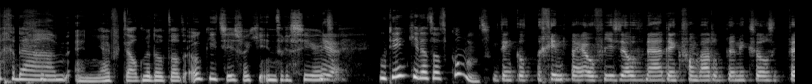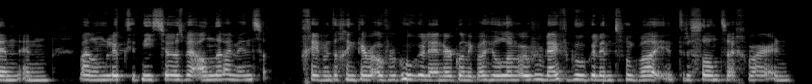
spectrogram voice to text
gedaan. En jij vertelt me dat dat ook iets is wat je interesseert. ja. Hoe denk je dat dat komt? Ik denk dat het begint bij over jezelf nadenken van waarom ben ik zoals ik ben en waarom lukt het niet zoals bij andere mensen. Op een gegeven moment ging ik erover googlen en daar kon ik wel heel lang over blijven googlen en dat vond ik wel interessant, zeg maar. En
